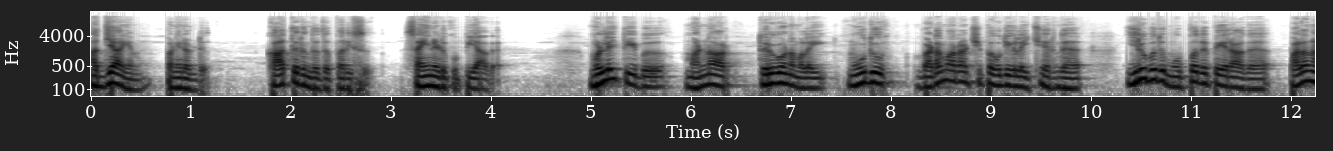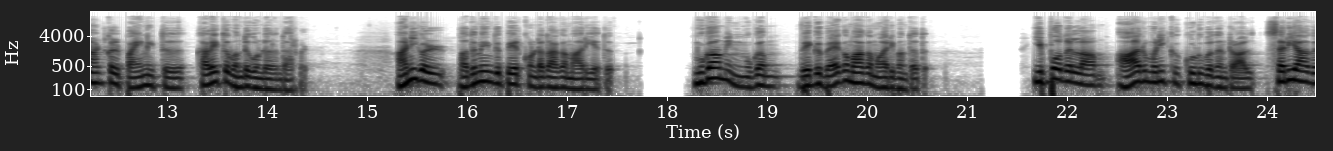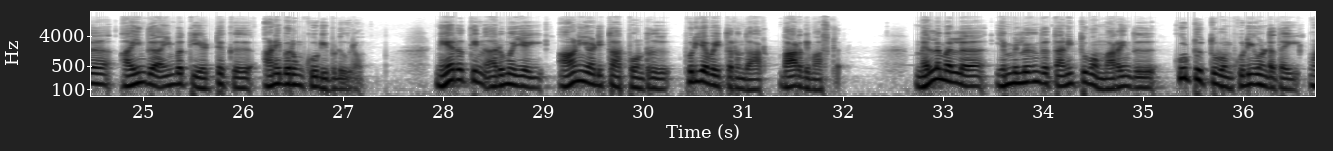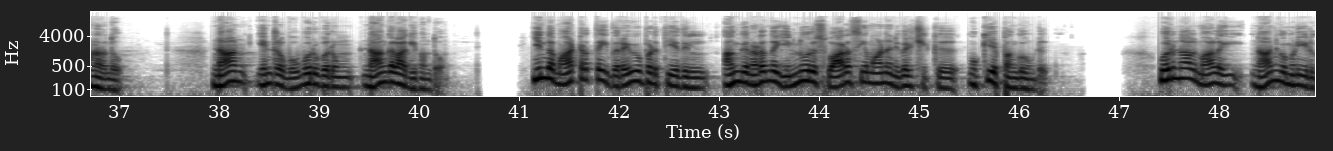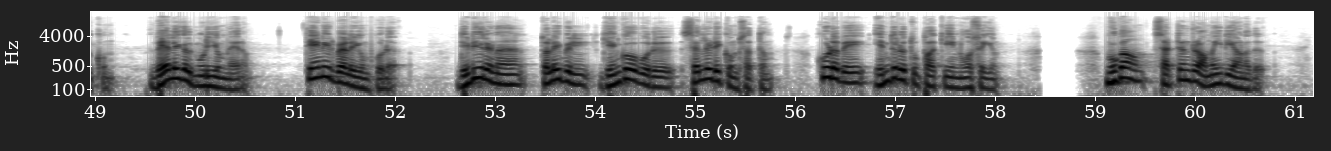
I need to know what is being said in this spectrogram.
அத்தியாயம் பனிரெண்டு. காத்திருந்தது பரிசு. சைனடு குப்பியாக முல்லைத்தீவு மன்னார் திருகோணமலை மூதூர் வடமராட்சி பகுதிகளைச் சேர்ந்த இருபது முப்பது பேராக பல நாட்கள் பயணித்து கலைத்து வந்து கொண்டிருந்தார்கள். அணிகள் பதினைந்து பேர் கொண்டதாக மாறியது. முகாமின் முகம் வெகு வேகமாக மாறி வந்தது. இப்போதெல்லாம் ஆறு மணிக்கு கூடுவதென்றால் சரியாக ஐந்து ஐம்பத்தி எட்டுக்கு அனைவரும் கூடிவிடுகிறோம். நேரத்தின் அருமையை ஆணி அடித்தார் போன்று புரிய வைத்திருந்தார் பாரதி மாஸ்டர். மெல்ல மெல்ல எம்மிலிருந்த தனித்துவம் மறைந்து கூட்டுத்துவம் குடிகொண்டதை உணர்ந்தோம். நான் என்ற ஒவ்வொருவரும் நாங்களாகி வந்தோம். இந்த மாற்றத்தை விரைவுபடுத்தியதில் அங்கு நடந்த இன்னொரு சுவாரஸ்யமான நிகழ்ச்சிக்கு முக்கிய பங்கு உண்டு. ஒரு நாள் மாலை நான்கு மணி இருக்கும். வேலைகள் முடியும் நேரம். தேநீர் வேலையும் கூட. திடீரென தொலைவில் எங்கோ ஒரு செல்லடிக்கும் சத்தம். கூடவே எந்திர துப்பாக்கியின் ஓசையும். முகாம் சட்டென்று அமைதியானது.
